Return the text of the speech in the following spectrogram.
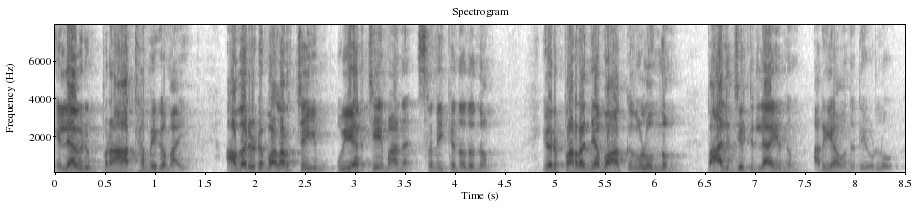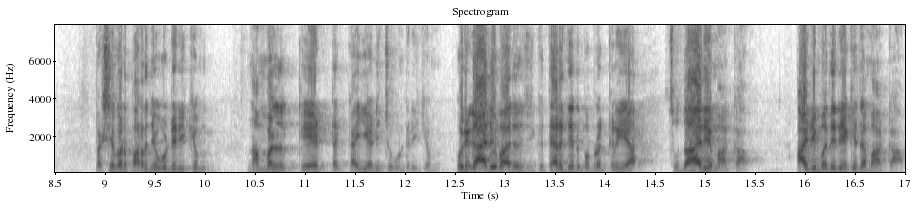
എല്ലാവരും പ്രാഥമികമായി അവരുടെ വളർച്ചയും ഉയർച്ചയുമാണ് ശ്രമിക്കുന്നതെന്നും ഇവർ പറഞ്ഞ വാക്കുകളൊന്നും പാലിച്ചിട്ടില്ല എന്നും അറിയാവുന്നതേ ഉള്ളൂ. പക്ഷെ ഇവർ പറഞ്ഞുകൊണ്ടിരിക്കും നമ്മൾ കേട്ട് കൈയടിച്ചുകൊണ്ടിരിക്കും ഒരു കാര്യം ആലോചിക്കും തെരഞ്ഞെടുപ്പ് പ്രക്രിയ സുതാര്യമാക്കാം അഴിമതി രഹിതമാക്കാം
